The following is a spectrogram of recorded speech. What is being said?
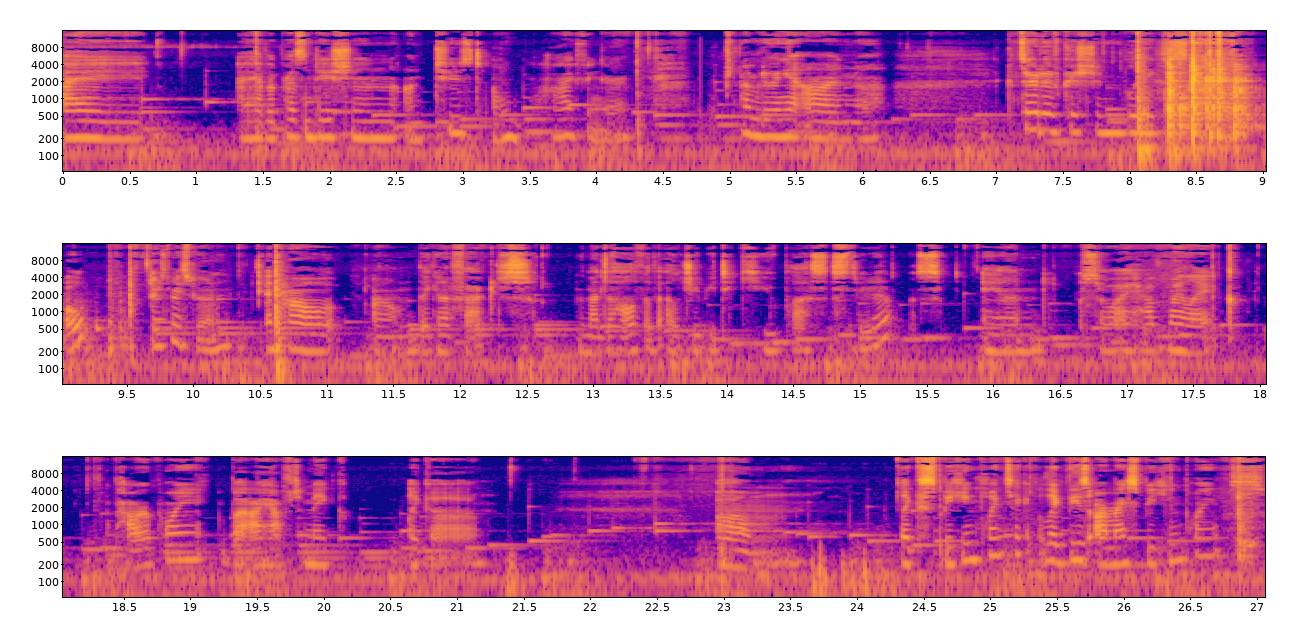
I I have a presentation on Tuesday. Oh, hi finger. I'm doing it on conservative Christian beliefs. oh, there's my spoon. And how um, they can affect the mental health of LGBTQ plus students. And so I have my like PowerPoint, but I have to make like a um like speaking points like these are my speaking points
